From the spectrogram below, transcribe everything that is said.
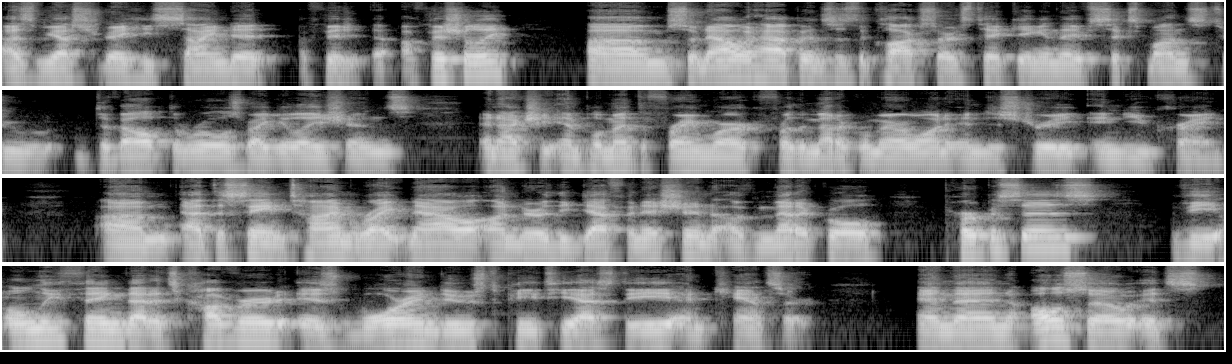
As of yesterday, he signed it officially. Um, so now what happens is the clock starts ticking, and they have six months to develop the rules, regulations, and actually implement the framework for the medical marijuana industry in Ukraine. Um, at the same time, right now, under the definition of medical purposes, the only thing that it's covered is war induced PTSD and cancer. And then also, it's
